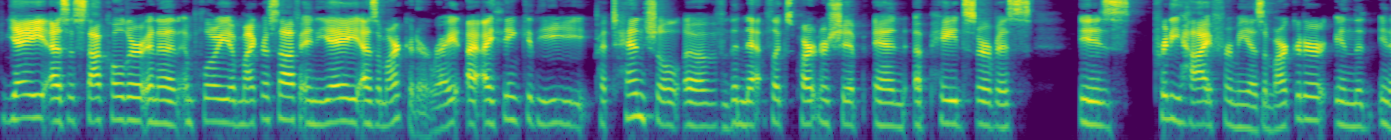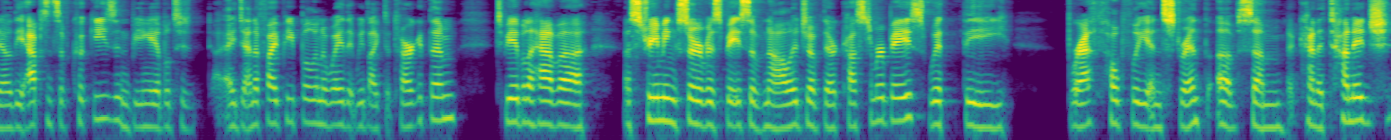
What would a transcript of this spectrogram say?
Yay as a stockholder and an employee of Microsoft, and yay as a marketer, right? I, I think the potential of the Netflix partnership and a paid service is pretty high for me as a marketer in the you know the absence of cookies and being able to identify people in a way that we'd like to target them to be able to have a, a streaming service base of knowledge of their customer base with the breadth, hopefully, and strength of some kind of tonnage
